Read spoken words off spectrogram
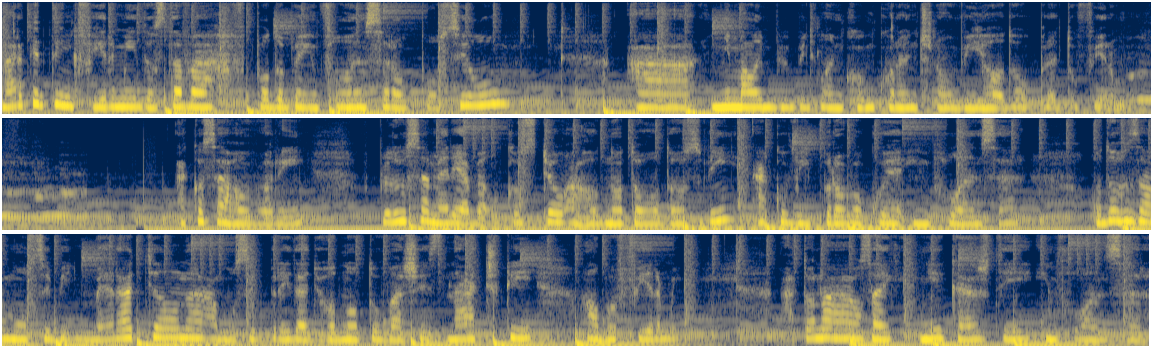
Marketing firmy dostáva v podobe influencerov posilu a nemali by byť len konkurenčnou výhodou pre tú firmu. Ako sa hovorí, vplyv sa meria veľkosťou a hodnotou odozvy, ako vyprovokuje influencer. Odovza musí byť merateľná a musí pridať hodnotu vašej značky alebo firmy. To naozaj nie každý influencer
